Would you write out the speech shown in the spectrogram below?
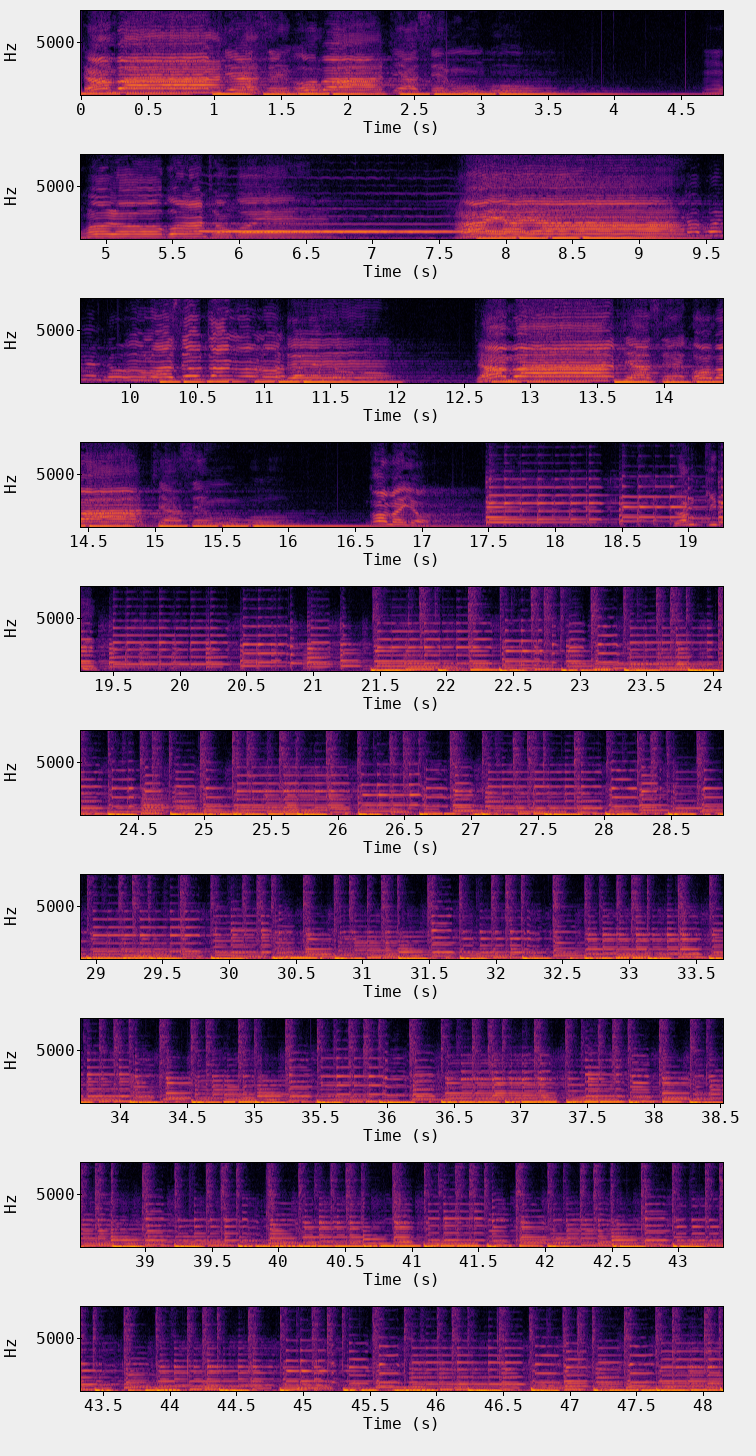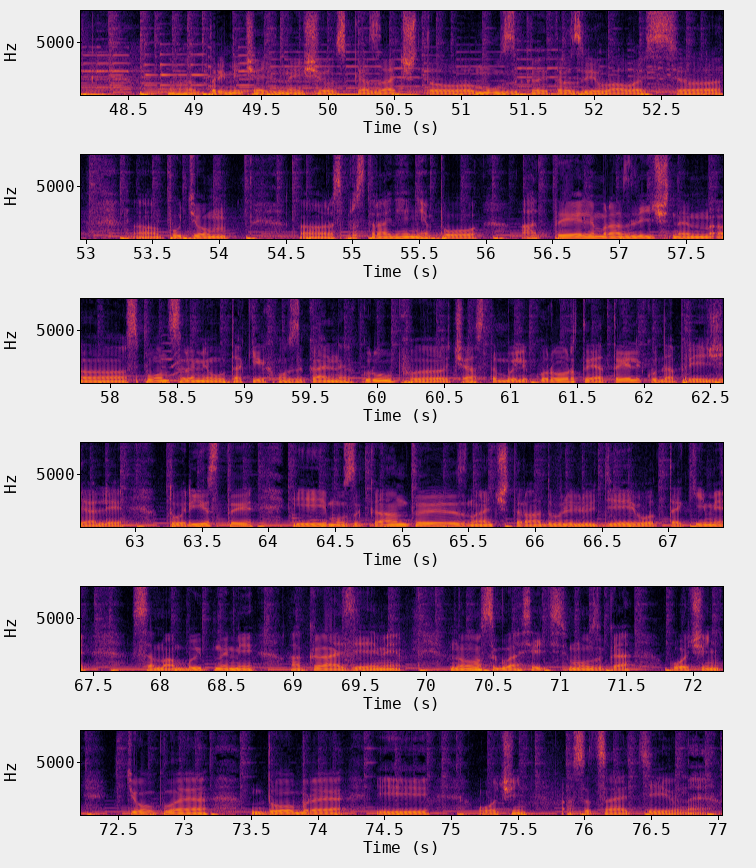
tamba tiase nkoba tiase mungu mholo gona tongoe hayaya diunu asauta naunode tamba tiase nkoba tiase mungu ngoma yo twamkibi примечательно еще сказать, что музыка это развивалась э, э, путем э, распространения по отелям различным. Спонсорами у таких музыкальных групп часто были курорты, отели, куда приезжали туристы и музыканты, значит, радовали людей вот такими самобытными оказиями. Но, согласитесь, музыка очень теплая, добрая и очень ассоциативная.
